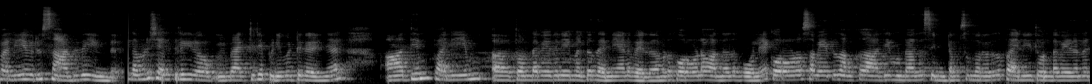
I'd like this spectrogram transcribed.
വലിയ ഒരു സാധ്യതയുണ്ട്. നമ്മുടെ ശരീരത്തിൽ ഈ രോഗ ബാക്ടീരിയ പിടിപെട്ട് കഴിഞ്ഞാൽ ആദ്യം പനിയും തൊണ്ടവേദനയും ഒക്കെ തന്നെയാണ് വരുന്നത്. നമ്മുടെ കൊറോണ വന്നതുപോലെ കൊറോണ സമയത്ത് നമുക്ക് ആദ്യം ഉണ്ടാകുന്ന സിംറ്റംസ് എന്ന് പറയുന്നത് പനി തൊണ്ടവേദന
